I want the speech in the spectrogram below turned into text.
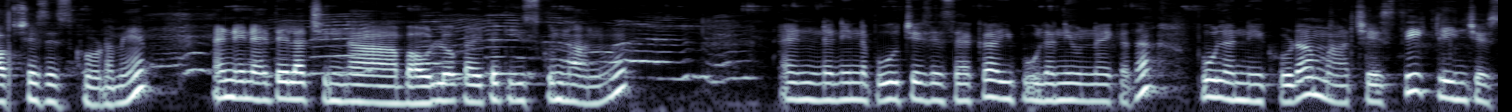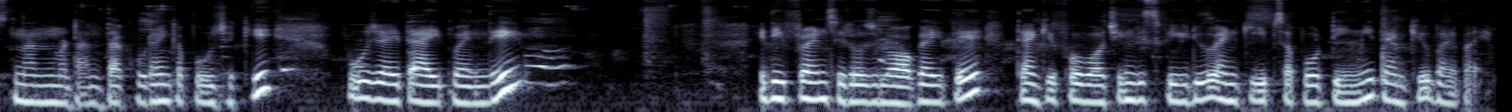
ఆఫ్ చేసేసుకోవడమే. అండ్ నేనైతే ఇలా చిన్న బౌల్లోకి అయితే తీసుకున్నాను. అండ్ నిన్న పూజ చేసేసాక ఈ పూలన్నీ ఉన్నాయి కదా పూలన్నీ కూడా మార్చేసి క్లీన్ చేస్తున్నాను అనమాట అంతా కూడా ఇంకా పూజకి. పూజ అయితే అయిపోయింది. ఇది ఫ్రెండ్స్ ఈరోజు లాగ్ అయితే. Thank you for watching this video and keep supporting మీ థ్యాంక్ యూ బాయ్ బాయ్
